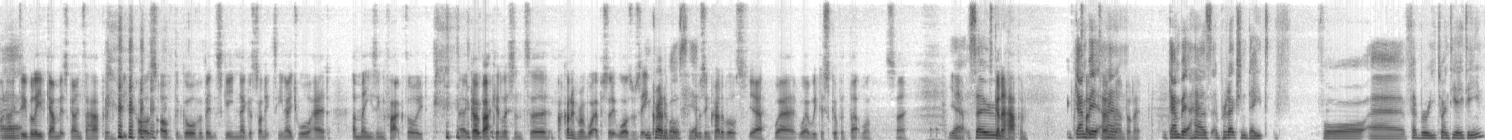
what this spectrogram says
And Uh, I do believe Gambit's going to happen because of the Gore Verbinski Negasonic Teenage Warhead amazing factoid. Uh, go back and listen to I can't even remember what episode it was. Was it Incredibles? Incredibles, yeah. It was Incredibles, yeah, where where we discovered that one. So Yeah. yeah, So it's going to happen. Gambit totally turn ha- around on it. Gambit has a production date f- for uh, February 2018,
